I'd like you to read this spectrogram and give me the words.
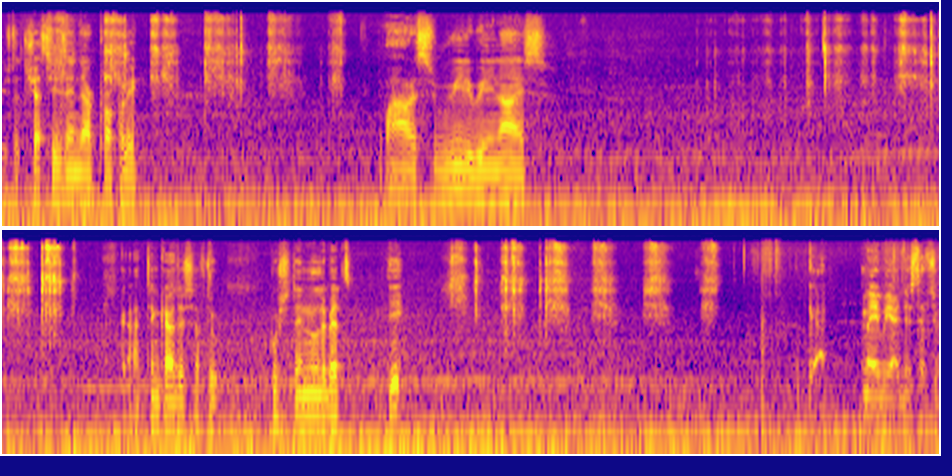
See if the chassis is in there properly. Wow, it's really, really nice. Okay, I think I just have to push it in a little bit. Okay, maybe I just have to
